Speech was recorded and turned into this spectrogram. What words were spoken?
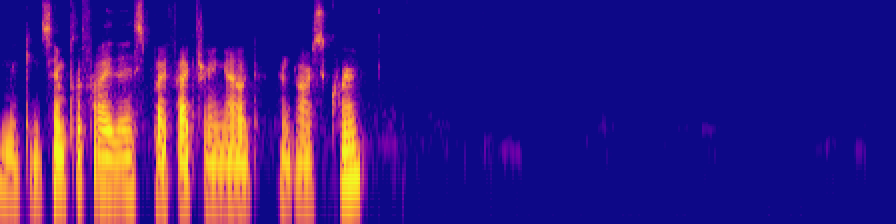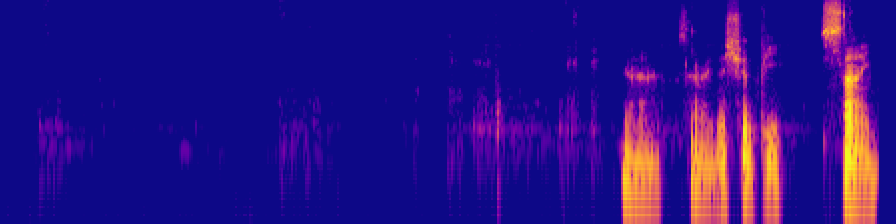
We can simplify this by factoring out an r squared. Uh, sorry, this should be sine.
